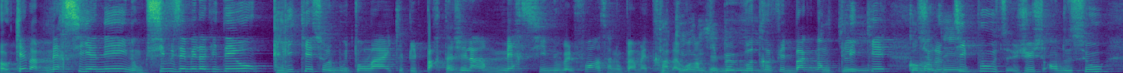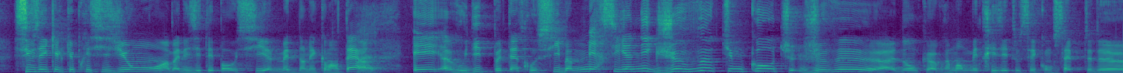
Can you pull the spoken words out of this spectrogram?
Ok, bah merci Yannick. Donc si vous aimez la vidéo, cliquez sur le bouton like et puis partagez-la. Merci une nouvelle fois, ça nous permettra d'avoir un petit peu votre feedback. Donc Cliquez. cliquez sur le petit pouce juste en dessous. Si vous avez quelques précisions, ah bah, n'hésitez pas aussi à le mettre dans les commentaires. Ouais. Et euh, vous dites peut-être aussi, bah, merci Yannick, je veux que tu me coaches, je veux euh, donc euh, vraiment maîtriser tous ces concepts de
